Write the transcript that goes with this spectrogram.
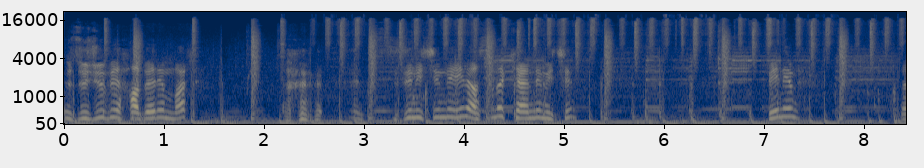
üzücü bir haberim var. Sizin için değil aslında kendim için. Benim e,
